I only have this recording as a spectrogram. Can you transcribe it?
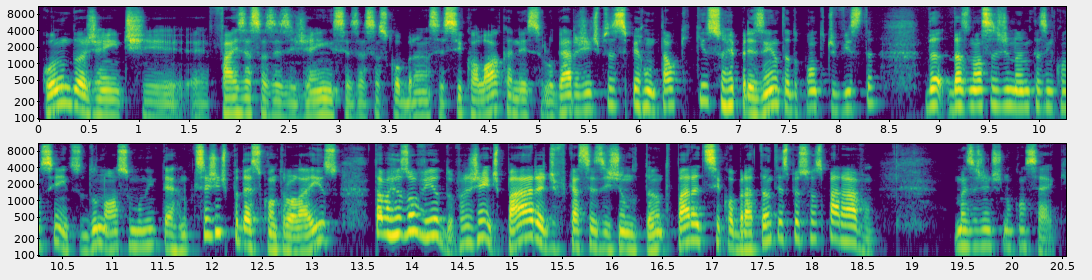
quando a gente é, faz essas exigências, essas cobranças, se coloca nesse lugar, a gente precisa se perguntar o que, que isso representa do ponto de vista da, das nossas dinâmicas inconscientes, do nosso mundo interno. Porque se a gente pudesse controlar isso, estava resolvido. Gente, para de ficar se exigindo tanto, para de se cobrar tanto, e as pessoas paravam. Mas a gente não consegue.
